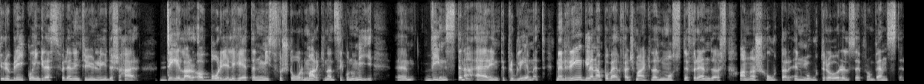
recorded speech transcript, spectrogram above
rubrik och ingress för den intervjun lyder så här. Delar av borgerligheten missförstår marknadsekonomi. Eh, vinsterna är inte problemet, men reglerna på välfärdsmarknaden måste förändras, annars hotar en motrörelse från vänster.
